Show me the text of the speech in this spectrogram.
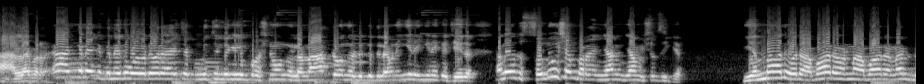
അല്ല പറ. അങ്ങനെയൊക്കെ തന്നെ. ഇത് ഓരോരാഴ്ച കുളിച്ചില്ലെങ്കിലും പ്രശ്നമൊന്നുമില്ല. നാറ്റമൊന്നും എടുക്കത്തില്ല. അവൻ ഇങ്ങനെ ഇങ്ങനെയൊക്കെ ചെയ്ത്. അങ്ങനെ ഒരു സൊല്യൂഷൻ പറയാൻ ഞാൻ ഞാൻ വിശ്വസിക്കാം. എന്നാലും ഒരു അപാരമാണ്. അപാരമാണ്.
